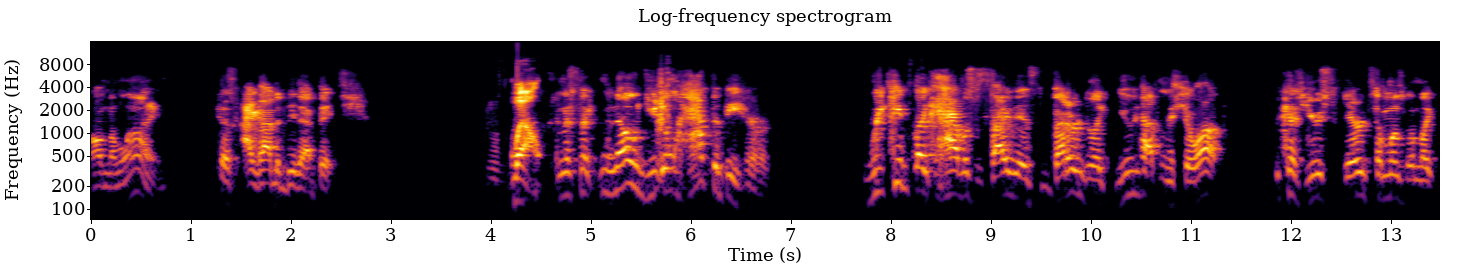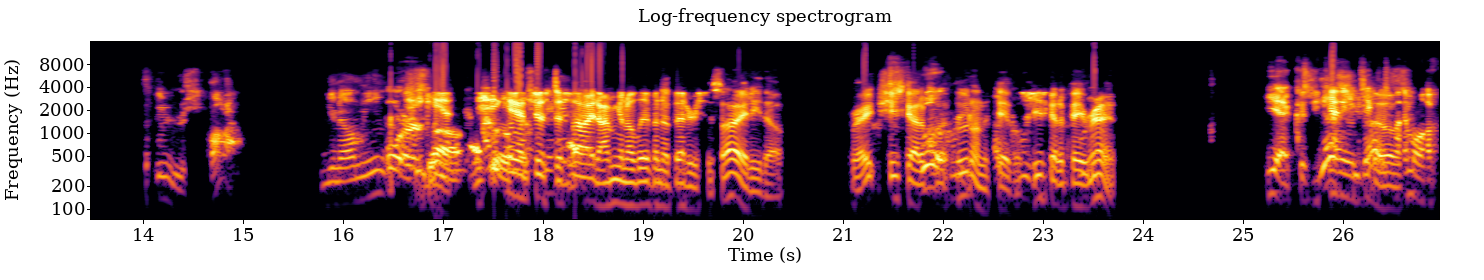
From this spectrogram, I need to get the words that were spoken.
on the line because I got to be that bitch. well, And it's like, no, you don't have to be her. We could like have a society that's better. Like you having to show up because you're scared someone's gonna like steal your spot. You know what I mean? Or- And Well, I she can't just decide. I'm going to live in a better society, though. Right? She's got to Well, put food on the table. agreed, She's got to pay agreed. rent. Yeah, because you Yes, can't even take does. the time off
